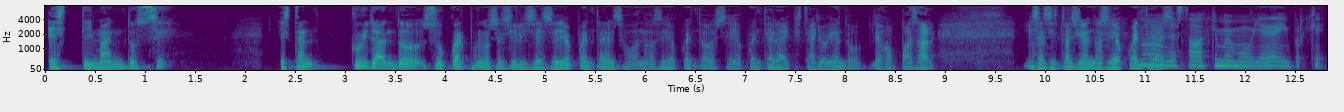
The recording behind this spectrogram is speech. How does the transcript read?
estimándose, están cuidando su cuerpo. No sé si Lice se dio cuenta de eso o no se dio cuenta, o se dio cuenta de la que está lloviendo, dejó pasar esa situación, no se dio cuenta no, de eso. ya estaba que me movía de ahí porque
